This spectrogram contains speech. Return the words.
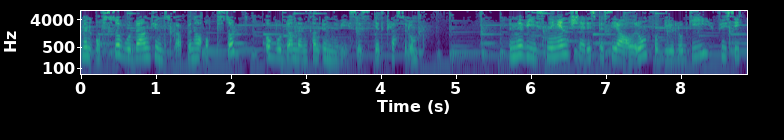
men også hvordan kunnskapen har oppstått, og hvordan den kan undervises i et klasserom. Undervisningen skjer i spesialrom for biologi, fysikk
